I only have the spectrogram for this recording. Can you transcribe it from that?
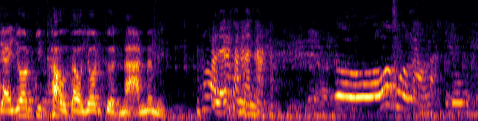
ยายยอดกินข้าวเต่ายอดเกิดนานนั่นนี่พ่อแล้วทำนั่นน่ะโอ้พวกเราล่ะก็ดูเห็นไหม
